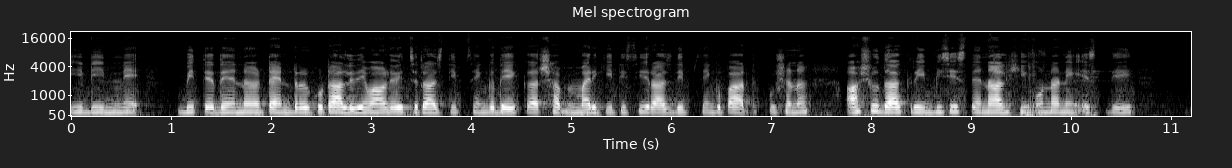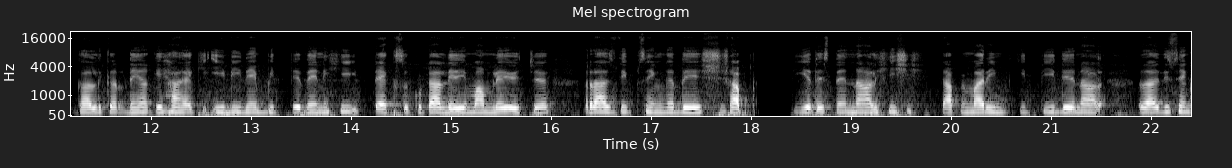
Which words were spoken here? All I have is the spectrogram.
ਈਡੀ ਨੇ ਬੀਤੇ ਦਿਨ ਟੈਂਡਰ ਘੁਟਾਲੇ ਦੇ ਮਾਮਲੇ ਵਿੱਚ ਰਾਜਦੀਪ ਸਿੰਘ ਦੇ ਘਰ ਛਾਪੇਮਾਰੀ ਕੀਤੀ ਸੀ। ਰਾਜਦੀਪ ਸਿੰਘ ਭਾਰਤ ਭੂਸ਼ਣ ਆਸ਼ੂ ਦਾ ਕਰੀਬੀ ਸੀ। ਇਸ ਦੇ ਨਾਲ ਹੀ ਉਹਨਾਂ ਨੇ ਇਸ ਦੀ ਗੱਲ ਕਰਦੇ ਹਾਂ, ਕਿਹਾ ਹੈ ਕਿ ਈਡੀ ਨੇ ਬੀਤੇ ਦਿਨ ਹੀ ਟੈਕਸ ਘੁਟਾਲੇ ਦੇ ਮਾਮਲੇ ਵਿੱਚ ਰਾਜਦੀਪ ਸਿੰਘ ਦੇ ਛਾਪ ਕੀਤੀ ਅਤੇ ਇਸ ਦੇ ਨਾਲ ਹੀ ਛਾਪੇਮਾਰੀ ਕੀਤੀ ਦੇ ਨਾਲ ਰਾਜਦੀਪ ਸਿੰਘ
